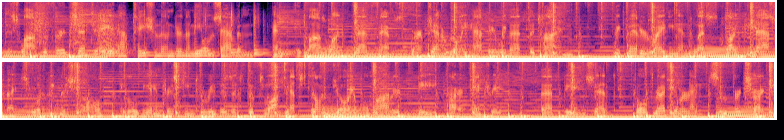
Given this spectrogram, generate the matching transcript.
This was the third Sentai adaptation under the Neo Saban, and it was one that fans were generally happy with at the time. With better writing and less clunky aspects ruining the show, it'll be interesting to revisit being said, both regular and supercharged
